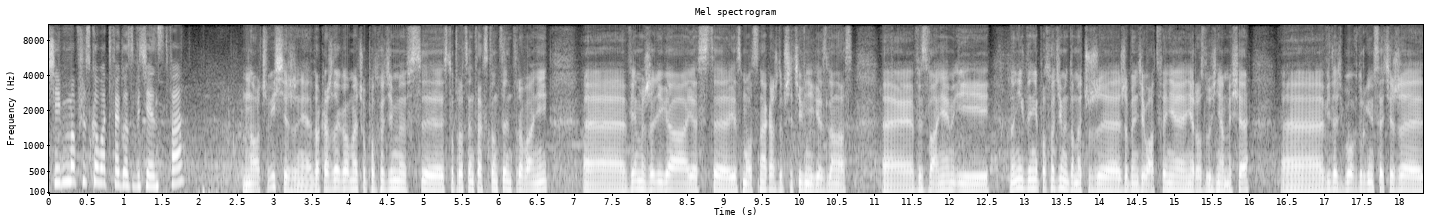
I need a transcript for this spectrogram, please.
się mimo wszystko łatwego zwycięstwa? No oczywiście, że nie. Do każdego meczu podchodzimy w s- 100% skoncentrowani. E, wiemy, że liga jest, e, jest mocna, każdy przeciwnik jest dla nas e, wyzwaniem i no, nigdy nie podchodzimy do meczu, że, że będzie łatwy, nie, nie rozluźniamy się. E, widać było w drugim secie, że,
